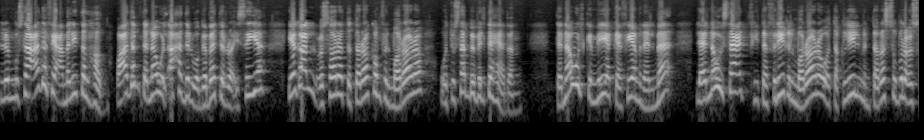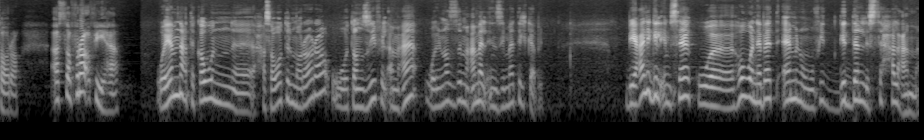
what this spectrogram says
للمساعدة في عملية الهضم. وعدم تناول أحد الوجبات الرئيسية يجعل العصارة تتراكم في المرارة وتسبب التهابا. تناول كمية كافية من الماء لأنه يساعد في تفريغ المرارة وتقليل من ترسب العصارة. الصفراء فيها. ويمنع تكون حصوات المرارة وتنظيف الأمعاء وينظم عمل إنزيمات الكبد. بيعالج الإمساك وهو نبات آمن ومفيد جدا للصحة العامة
